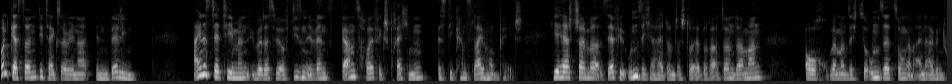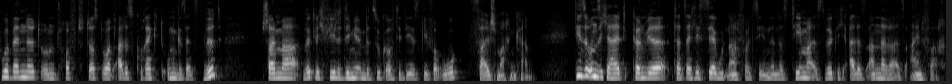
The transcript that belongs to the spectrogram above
und gestern die Tax Arena in Berlin. Eines der Themen, über das wir auf diesen Events ganz häufig sprechen, ist die Kanzlei-Homepage. Hier herrscht scheinbar sehr viel Unsicherheit unter Steuerberatern, da man, auch wenn man sich zur Umsetzung an eine Agentur wendet und hofft, dass dort alles korrekt umgesetzt wird, scheinbar wirklich viele Dinge in Bezug auf die DSGVO falsch machen kann. Diese Unsicherheit können wir tatsächlich sehr gut nachvollziehen, denn das Thema ist wirklich alles andere als einfach.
